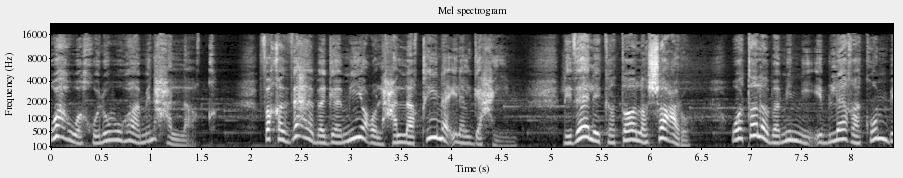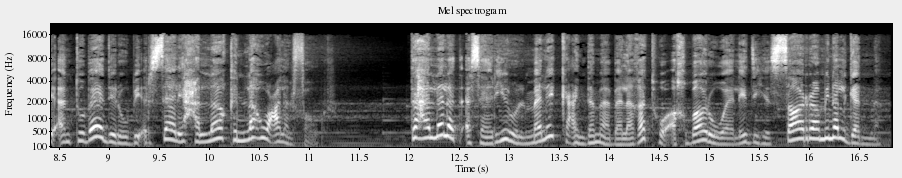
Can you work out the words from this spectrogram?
وهو خلوها من حلاق. فقد ذهب جميع الحلاقين إلى الجحيم. لذلك طال شعره وطلب مني إبلاغكم بأن تبادروا بإرسال حلاق له على الفور. تهللت أسارير الملك عندما بلغته أخبار والده السارة من الجنة.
